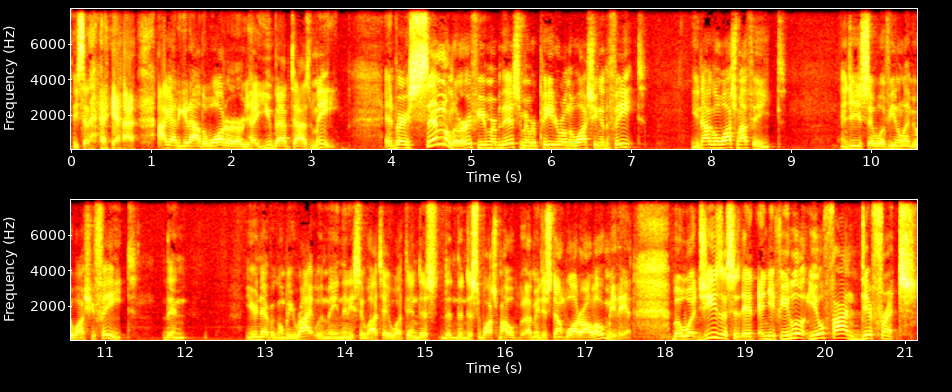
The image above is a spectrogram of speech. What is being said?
He said, Hey, I, I got to get out of the water, or hey, you baptize me. And very similar, if you remember this, remember Peter on the washing of the feet? You're not going to wash my feet. And Jesus said, Well, if you don't let me wash your feet, then you're never going to be right with me. And then he said, well, I'll tell you what, then just, then, then just wash my whole, I mean, just dump water all over me then. But what Jesus is, and, and if you look, you'll find different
